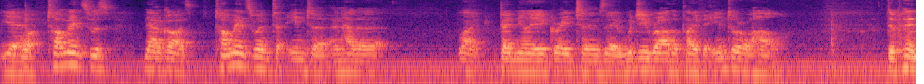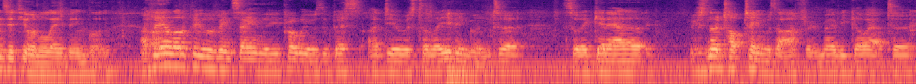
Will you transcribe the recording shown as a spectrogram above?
Yeah. Well, Tom Ince was now, guys. Tom Ince went to Inter and had a like they nearly agreed terms there. Would you rather play for Inter or Hull? Depends if you want to leave England. I think a lot of people have been saying that he probably was the best idea was to leave England to sort of get out of because no top team was after him. Maybe go out to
